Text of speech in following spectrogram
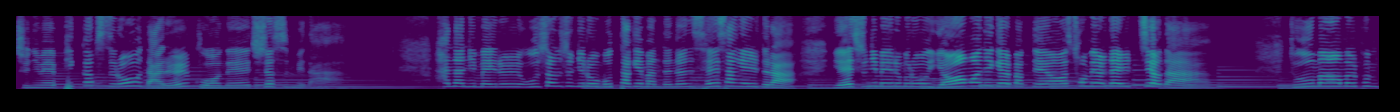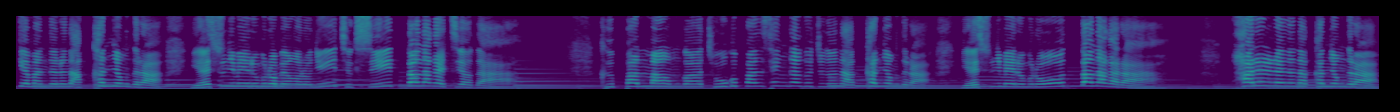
주님의 피값으로 나를 구원해 주셨습니다. 하나님의 일을 우선순위로 못하게 만드는 세상의 일들아 예수님의 이름으로 영원히 결박되어 소멸될지어다. 두 마음을 품게 만드는 악한 영들아 예수님의 이름으로 명하노니 즉시 떠나갈지어다. 급한 마음과 조급한 생각을 주는 악한 영들아 예수님의 이름으로 떠나가라. 화를 내는 악한 영들아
